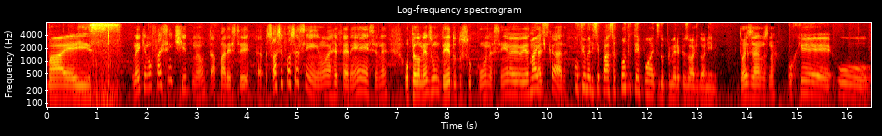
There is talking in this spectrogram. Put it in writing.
Mas. Meio que não faz sentido, não, tá? Aparecer. é, Só se fosse assim, uma referência, né? Ou pelo menos um dedo do Sukuna, assim, eu ia ficar Mas- de cara. O filme ele se passa quanto tempo antes do primeiro episódio do anime? Dois anos, né? Porque o.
